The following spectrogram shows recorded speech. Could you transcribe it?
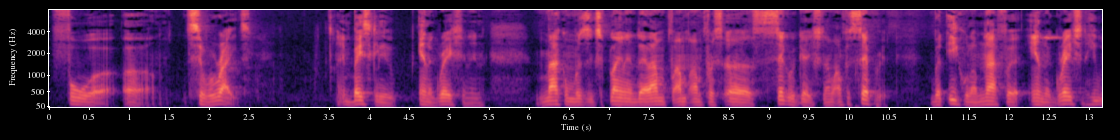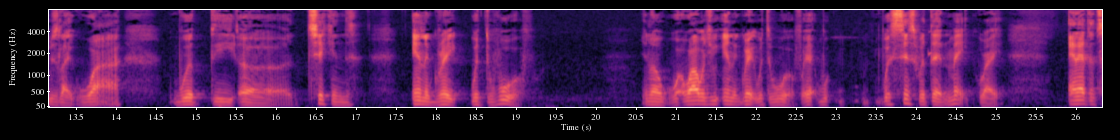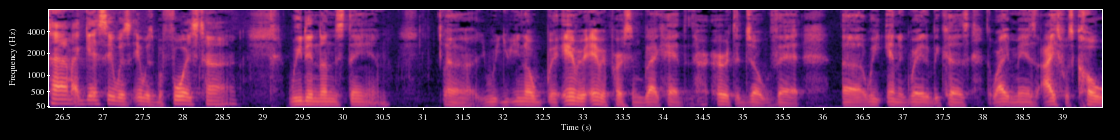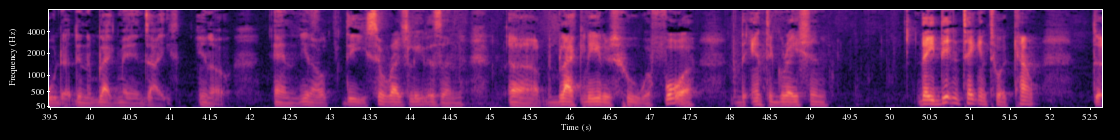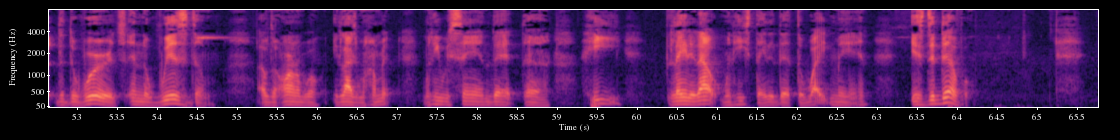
for uh, civil rights and basically integration? And Malcolm was explaining that I'm I'm, I'm for uh, segregation. I'm, I'm for separate but equal. I'm not for integration. He was like, why would the uh, chickens integrate with the wolf? You know, wh- why would you integrate with the wolf? Eh, wh- What sense would that make, right? And at the time, I guess it was it was before its time. We didn't understand. Uh, you, you know, every every person black had heard the joke that uh, we integrated because the white man's ice was colder than the black man's ice. You know, and you know the civil rights leaders and uh, the black leaders who were for the integration, they didn't take into account the, the, the words and the wisdom of the Honorable Elijah Muhammad when he was saying that uh, he laid it out when he stated that the white man is the devil.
